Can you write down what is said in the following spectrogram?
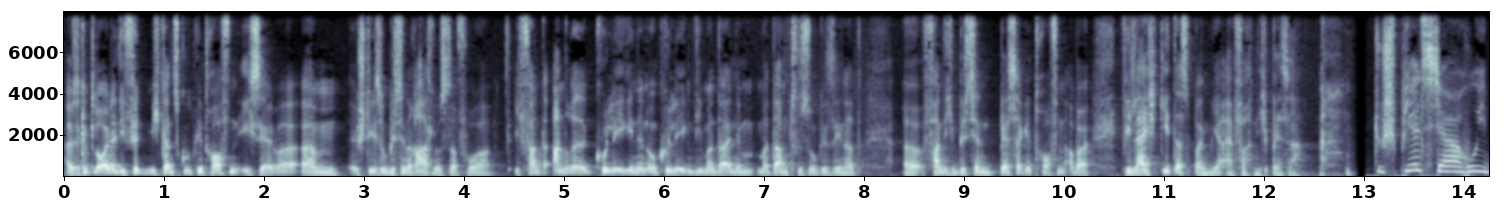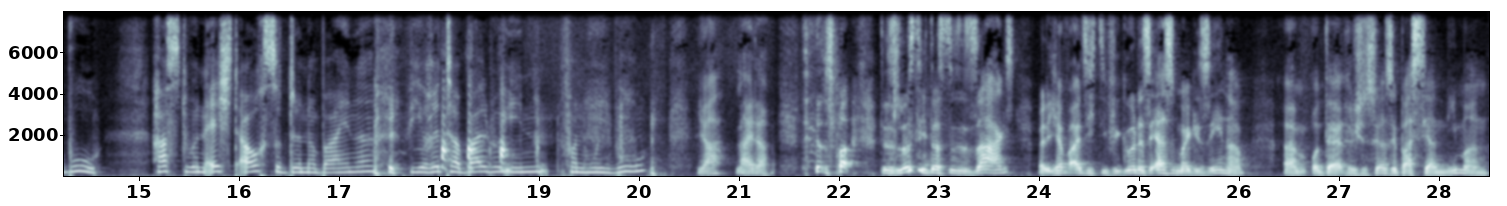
also es gibt Leute, die finden mich ganz gut getroffen. Ich selber ähm, stehe so ein bisschen ratlos davor. Ich fand andere Kolleginnen und Kollegen, die man da in dem Madame Tussauds gesehen hat, äh, fand ich ein bisschen besser getroffen, aber vielleicht geht das bei mir einfach nicht besser. Du spielst ja Huibu. Hast du in echt auch so dünne Beine wie Ritter Balduin von Huibu? Ja, leider. Das, war, das ist lustig, dass du das sagst, weil ich habe, als ich die Figur das erste Mal gesehen habe, ähm, und der Regisseur Sebastian Niemann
